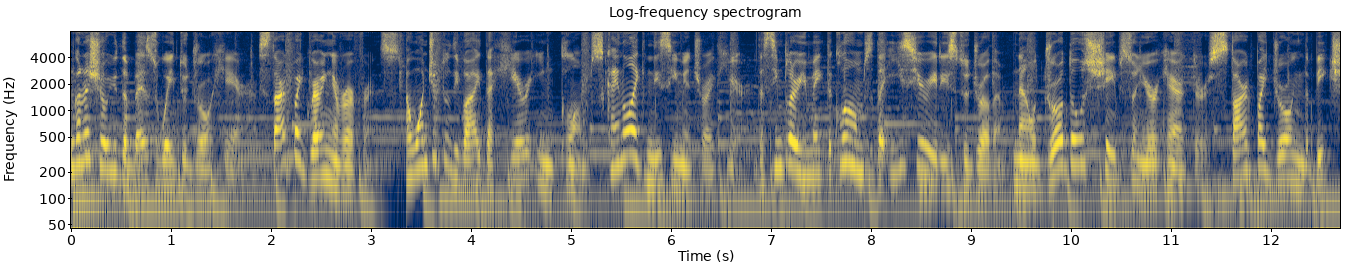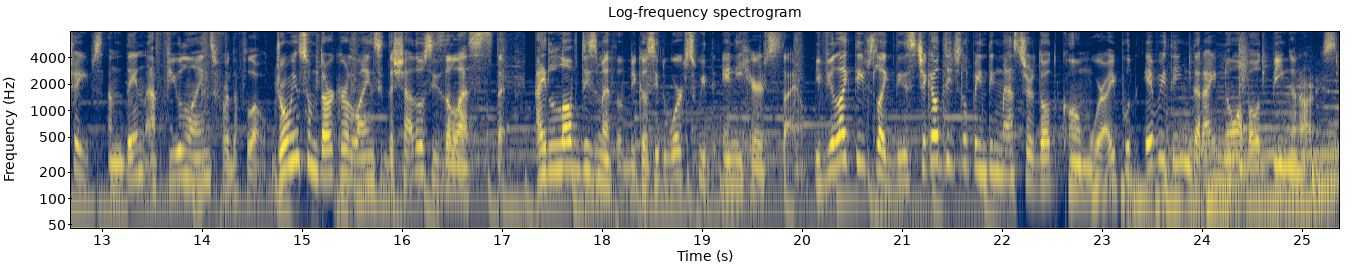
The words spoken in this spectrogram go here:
I'm gonna show you the best way to draw hair. Start by grabbing a reference. I want you to divide the hair in clumps, kinda like in this image right here. The simpler you make the clumps, the easier it is to draw them. Now draw those shapes on your character. Start by drawing the big shapes and then a few lines for the flow. Drawing some darker lines in the shadows is the last step. I love this method because it works with any hairstyle. If you like tips like this, check out digitalpaintingmaster.com where I put everything that I know about being an artist.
